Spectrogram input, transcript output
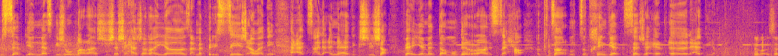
بزاف ديال الناس كيجيو والله راه الشيشة شي حاجة راهي زعما بريستيج أو هذه عكس على أن هذيك الشيشة فهي مادة مضرة للصحة أكثر من التدخين ديال السجائر. آه، العادية. نعم أستاذ.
